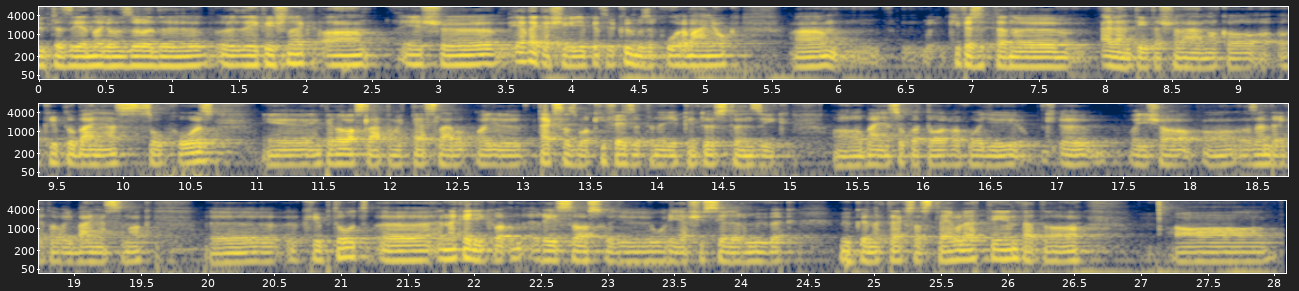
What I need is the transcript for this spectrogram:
tűnt ez ilyen nagyon zöld lépésnek. És érdekesség egyébként, hogy a különböző kormányok kifejezetten ellentétesen állnak a, a kriptobányászokhoz. Én például azt látom, hogy Tesla vagy Texasban kifejezetten egyébként ösztönzik a bányászokat arra, hogy vagyis a, a, az embereket arra, hogy bányászanak kriptót. Ennek egyik része az, hogy óriási szélerőművek működnek Texas területén, tehát a, a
